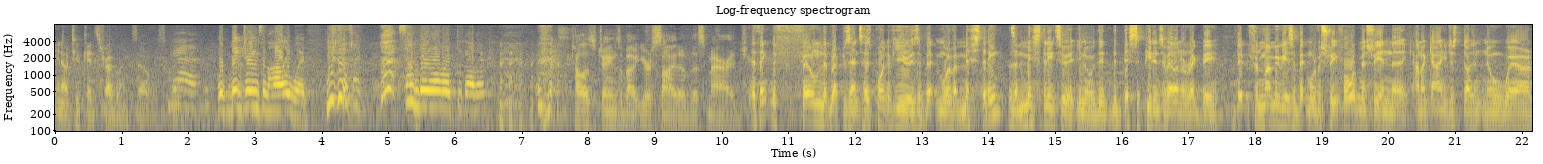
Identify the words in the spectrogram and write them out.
you know, two kids struggling, so it was cool. Yeah, with big dreams of Hollywood. You know, it's like, someday we'll work together. Tell us, James, about your side of this marriage. I think the film that represents his point of view is a bit more of a mystery. There's a mystery to it, you know, the, the disappearance of Eleanor Rigby. But for my movie, it's a bit more of a straightforward mystery in that I'm a guy who just doesn't know where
